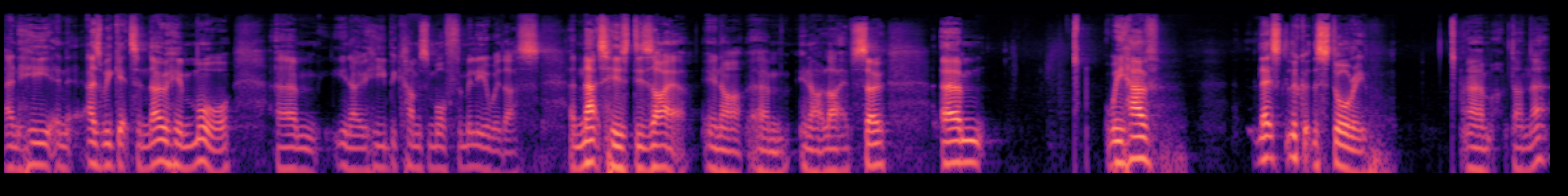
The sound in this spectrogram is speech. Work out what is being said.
and He, and as we get to know Him more, um, you know, He becomes more familiar with us, and that's His desire in our um, in our lives. So, um, we have. Let's look at the story. Um, I've done that.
